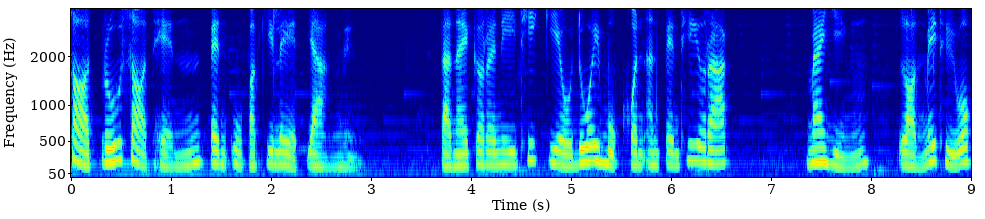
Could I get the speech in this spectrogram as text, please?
สอดรู้สอดเห็นเป็นอุปกิเลสอย่างหนึ่ง แต่ในกรณีที่เกี่ยวด้วยบุคคลอันเป็นที่รัก แม่หญิงหล่อนไม่ถือว่า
